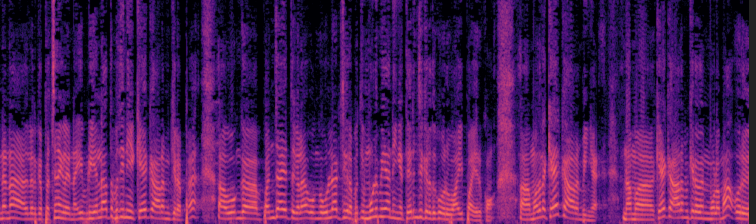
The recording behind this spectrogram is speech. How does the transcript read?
என்னென்னா அதில் இருக்க பிரச்சனைகள் என்ன? இப்படி எல்லாத்த பற்றி நீங்கள் கேட்க ஆரம்பிக்கிறப்ப உங்கள் பஞ்சாயத்துகளை உங்க உள்ளாட்சிகளை பற்றி முழுமையாக நீங்கள் தெரிஞ்சுக்கிறதுக்கு ஒரு வாய்ப்பாக இருக்கும். முதல்ல கேட்க ஆரம்பிங்க. நம்ம கேட்க ஆரம்பிக்கிறதன் மூலமாக ஒரு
